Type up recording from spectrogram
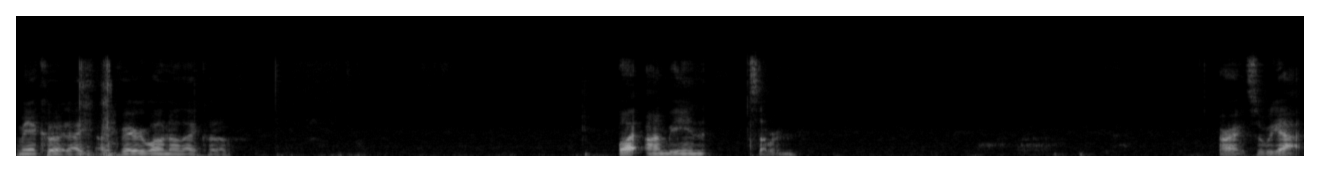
I mean, I could. I, I very well know that I could have. But I'm being stubborn. Alright, so we got...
